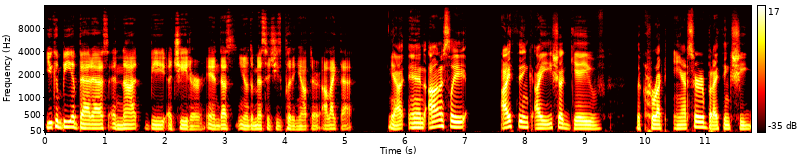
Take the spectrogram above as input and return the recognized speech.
you can be a badass and not be a cheater. And that's, you know, the message he's putting out there. I like that. Yeah, and honestly, I think Aisha gave the correct answer, but I think she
